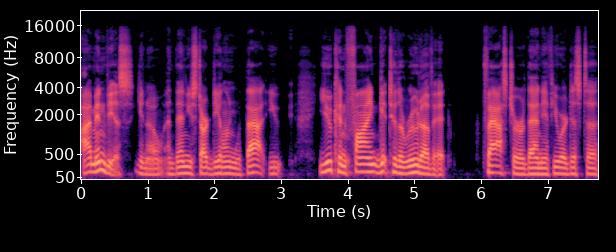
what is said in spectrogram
I'm envious, you know, and then you start dealing with that. You you can find get to the root of it faster than if you were just to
